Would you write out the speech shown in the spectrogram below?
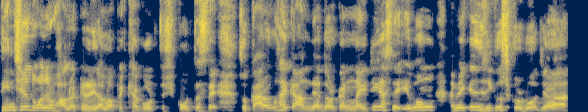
দিন শেষে তোমার জন্য ভালো একটা রেজাল্ট অপেক্ষা করতে করতেছে। তো কারও কোথায় কান দেওয়া দরকার নাই, ঠিক আছে? এবং আমি একটা রিকোয়েস্ট করব, যারা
